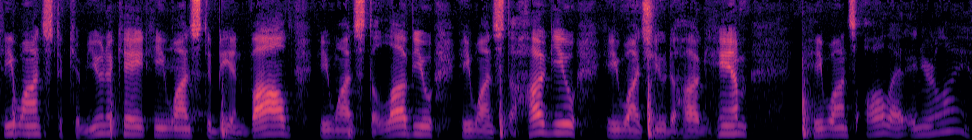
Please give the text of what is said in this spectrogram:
He wants to communicate. He wants to be involved. He wants to love you. He wants to hug you. He wants you to hug him. He wants all that in your life.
